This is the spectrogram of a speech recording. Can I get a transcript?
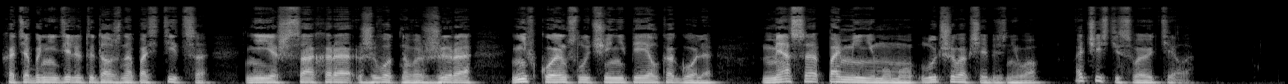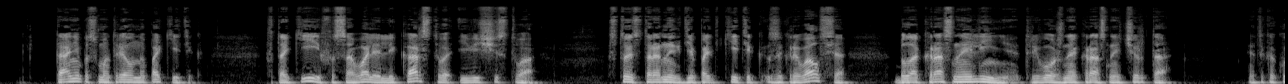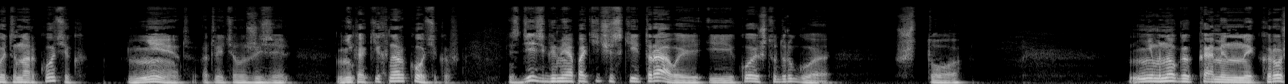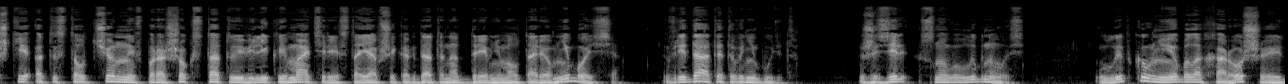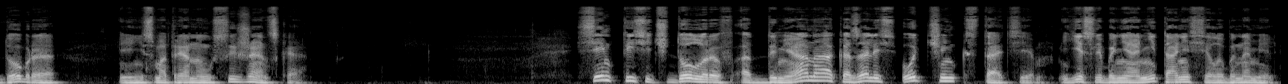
Хотя бы неделю ты должна поститься. Не ешь сахара, животного жира, ни в коем случае не пей алкоголя. Мясо по минимуму, лучше вообще без него. Очисти свое тело. Таня посмотрела на пакетик. В такие фасовали лекарства и вещества. С той стороны, где пакетик закрывался, была красная линия, тревожная красная черта. «Это какой-то наркотик?» «Нет», — ответила Жизель, — «никаких наркотиков. Здесь гомеопатические травы и кое-что другое». «Что?» Немного каменной крошки от истолченной в порошок статуи Великой Матери, стоявшей когда-то над древним алтарем. Не бойся, вреда от этого не будет. Жизель снова улыбнулась. Улыбка у нее была хорошая и добрая, и, несмотря на усы, женская. Семь тысяч долларов от Дамиана оказались очень кстати. Если бы не они, Таня села бы на мель.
